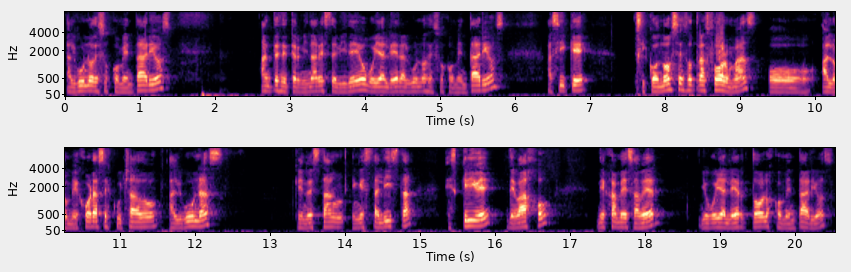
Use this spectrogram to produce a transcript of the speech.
algunos de sus comentarios. Antes de terminar este video voy a leer algunos de sus comentarios. Así que si conoces otras formas o a lo mejor has escuchado algunas que no están en esta lista, escribe debajo, déjame saber. Yo voy a leer todos los comentarios.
